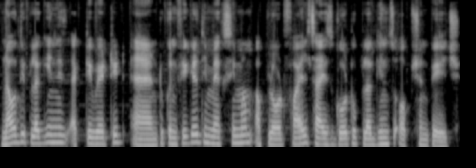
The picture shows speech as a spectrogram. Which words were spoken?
Now the plugin is activated and to configure the maximum upload file size go to plugins option page.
